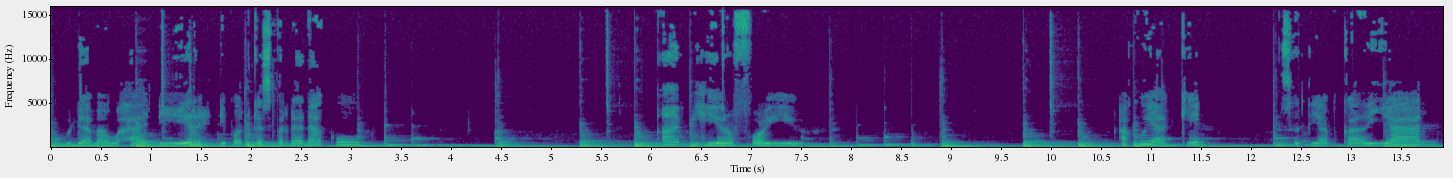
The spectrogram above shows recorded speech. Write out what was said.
udah mau hadir di podcast perdanaku. I'm here for you. Aku yakin setiap kalian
